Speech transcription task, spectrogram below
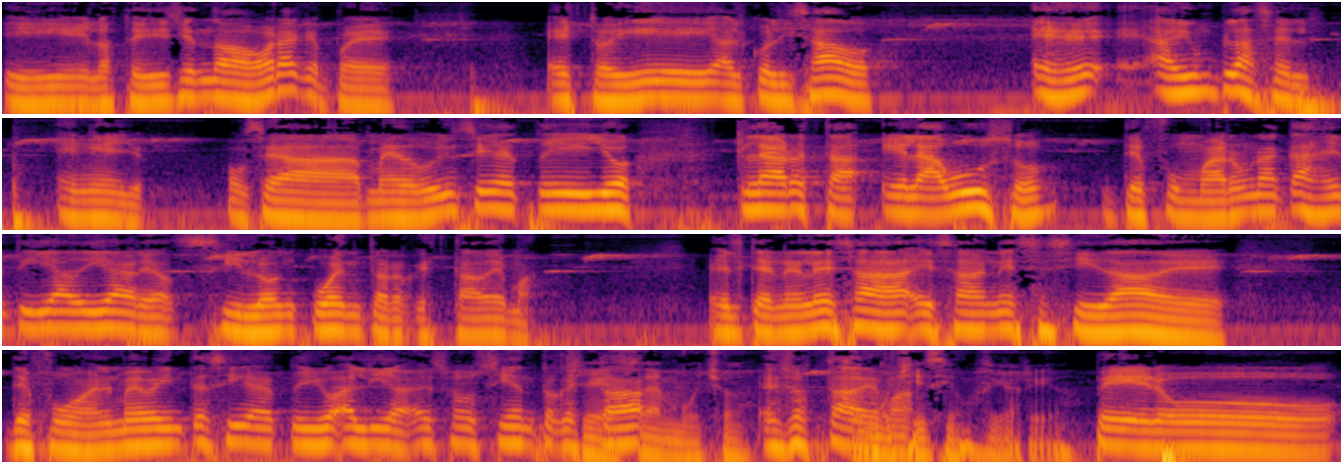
y lo estoy diciendo ahora que pues estoy alcoholizado, es- hay un placer en ello. O sea, me doy un cigarrillo. Claro está, el abuso de fumar una cajetilla diaria, si lo encuentro que está de más. El tener esa, esa necesidad de, de fumarme 20 cigarrillos al día, eso siento que Sí, está... eso es mucho. Eso está Es de más. muchísimo cigarrillo. Pero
